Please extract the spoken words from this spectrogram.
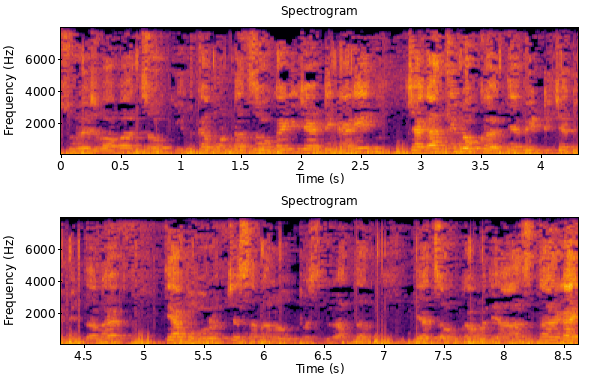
सुरेश बाबा चौक इतका मोठा चौक आहे की ज्या ठिकाणी जगातली लोक त्या भेटीच्या निमित्तानं त्या मोहरमच्या सणाला उपस्थित राहतात. त्या चौकामध्ये आज तर काय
